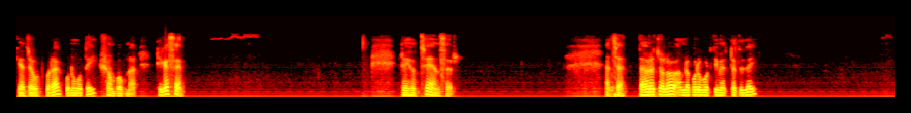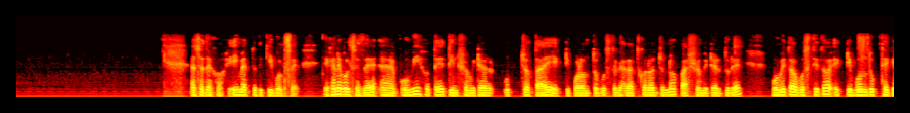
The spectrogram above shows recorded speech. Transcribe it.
ক্যাচ আউট করা কোনো মতেই সম্ভব না। ঠিক আছে? এটাই হচ্ছে অ্যান্সার আচ্ছা তাহলে চলো আমরা পরবর্তী ম্যাচটাতে যাই। আচ্ছা দেখো, এই ম্যাথটাতে কি বলছে? এখানে বলছে যে ভূমি হতে তিনশো মিটার উচ্চতায় একটি পড়ন্ত বস্তুকে আঘাত করার জন্য পাঁচশো মিটার দূরে ভূমিতে অবস্থিত একটি বন্দুক থেকে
